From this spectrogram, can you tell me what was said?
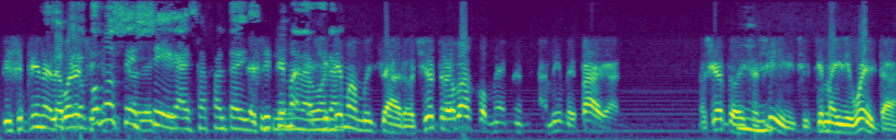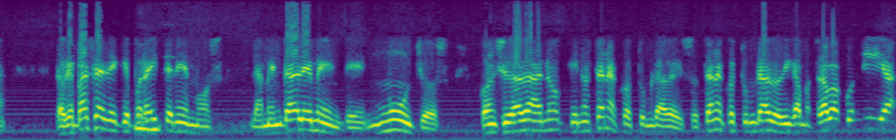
Disciplina Sí, laboral. pero ¿cómo se de llega a esa falta de el disciplina sistema, el laboral? sistema es muy claro. Si yo trabajo, me- me- a mí me pagan. ¿No es cierto? Es Mm. así, el sistema ida y vuelta. Lo que pasa es de que por Mm. ahí tenemos, lamentablemente, muchos conciudadanos que no están acostumbrados a eso. Están acostumbrados, digamos, trabajo un día,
